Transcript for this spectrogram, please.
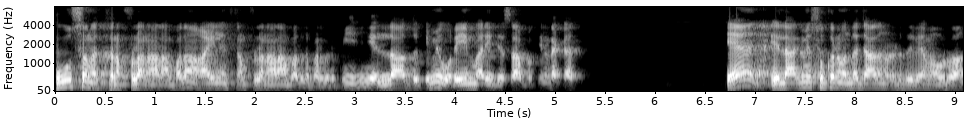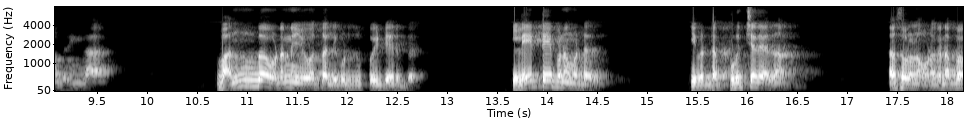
பூச நட்சத்திரம் ஃபுல்லா நாலாம் பாதம் ஆயில் நட்சத்திரம் ஃபுல்லா நாலாம் பாதத்துல பிறந்திருப்பீங்க. இவங்க எல்லாத்துக்குமே ஒரே மாதிரி திசா பத்தி நடக்காது. ஏன் எல்லாருமே சுக்கரம் வந்தா ஜாதகம் எடுத்து வேமா விடுவாங்கிறீங்களா வந்த உடனே யோகா தள்ளி கொடுத்துட்டு போயிட்டே இருப்பார் லேட்டே பண்ண மாட்டாரு. இவர்கிட்ட பிடிச்சதே தான் நான் சொல்லலாம் உனக்கு என்னப்பா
